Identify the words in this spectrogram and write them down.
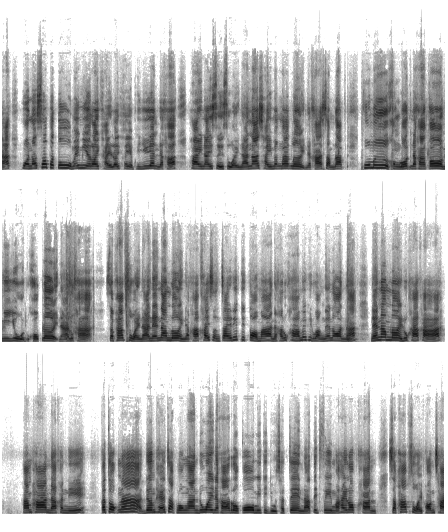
นะ หัวน็อตซอกประตูไม่มีรอยไขรอยขยับขยื่นนะคะ ภายในสวยๆนะน่าใช้มากๆเลยนะคะสำหรับคู่มือของรถนะคะ ก็มีอยู่ครบเลยนะลูกค้าสภาพสวยนะ แนะนำเลยนะคะ ใครสนใจรีบติดต่อมานะคะ ลูกค้าไม่ผิดหวังแน่นอนนะ แนะนำเลยลูกค้าขาห้ามพลาดนะคันนี้ กระจกหน้าเดิมแท้จากโรงงานด้วยนะคะ โลโก้มีติดอยู่ชัดเจนนะ ติดฟิล์มมาให้รอบคัน สภาพสวยพร้อมใช้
